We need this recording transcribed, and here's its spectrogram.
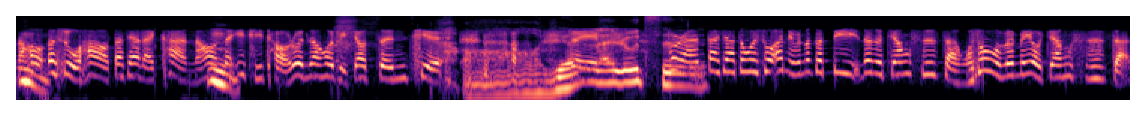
然后二十五号大家来看，然后再一起讨论，这样会比较真切。哦，原来如此。不然大家都会说啊，你们那个地那个僵尸展，我说我们没有僵尸展，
